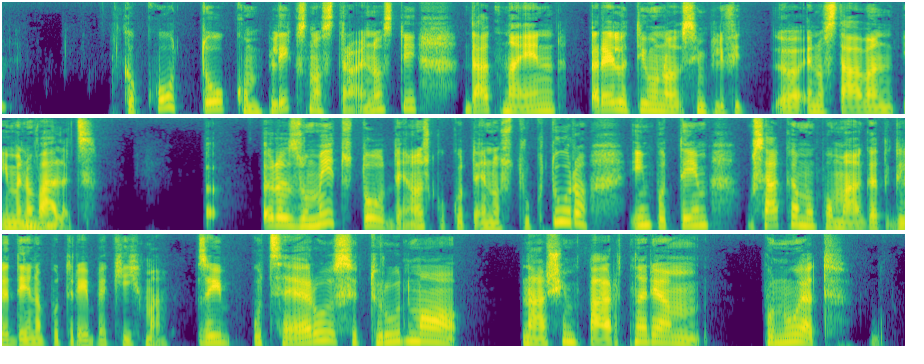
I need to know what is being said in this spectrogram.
kako to kompleksnost trajnosti dati na en relativno uh, enostaven imenovalec. Mhm. Razumeti to dejansko kot eno strukturo, in potem vsakemu pomagati, glede na potrebe, ki jih ima. Zdaj, v CER-u se trudimo našim partnerjem ponujati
